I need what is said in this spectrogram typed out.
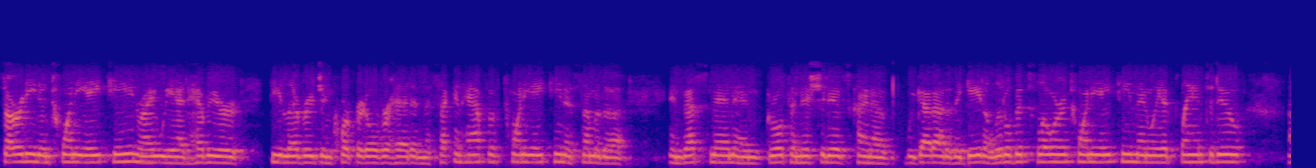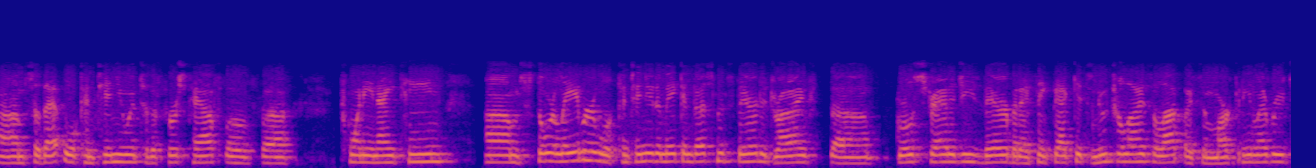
starting in 2018, right? We had heavier deleverage in corporate overhead in the second half of 2018 as some of the investment and growth initiatives kind of we got out of the gate a little bit slower in 2018 than we had planned to do. Um so that will continue into the first half of uh, 2019. Um, store labor, we'll continue to make investments there to drive uh, growth strategies there, but I think that gets neutralized a lot by some marketing leverage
